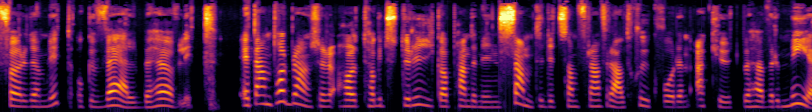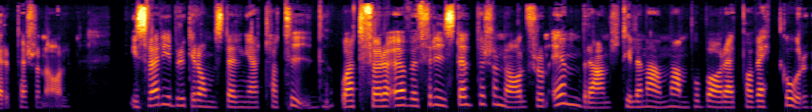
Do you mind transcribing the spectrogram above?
föredömligt och välbehövligt. Ett antal branscher har tagit stryk av pandemin samtidigt som framförallt sjukvården akut behöver mer personal. I Sverige brukar omställningar ta tid och att föra över friställd personal från en bransch till en annan på bara ett par veckor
